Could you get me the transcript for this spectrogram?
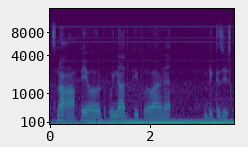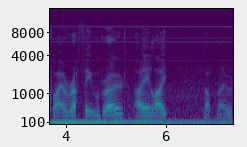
It's not our field, we know the people who own it. And because it's quite a rough field road, I like, not road,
